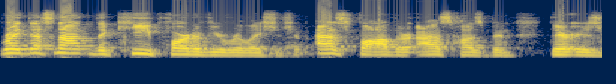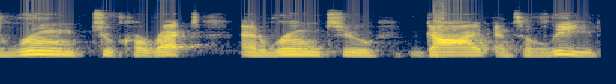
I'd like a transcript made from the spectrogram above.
Right. That's not the key part of your relationship. As father, as husband, there is room to correct and room to guide and to lead,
